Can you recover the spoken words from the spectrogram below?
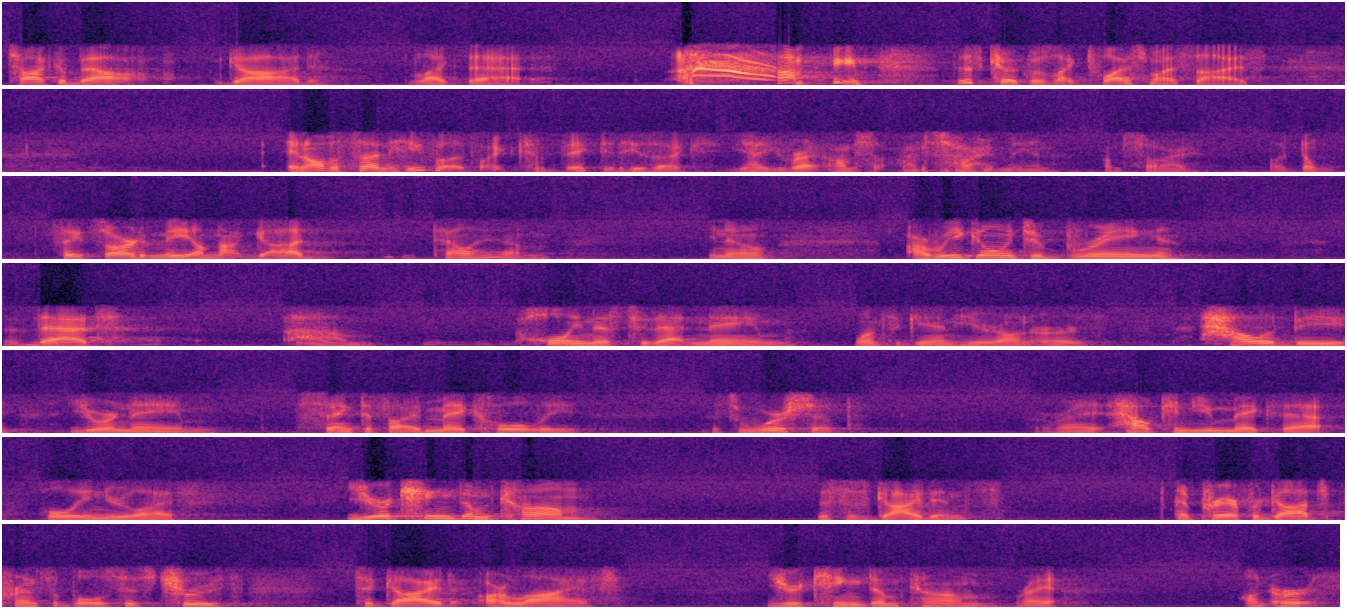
talk about God like that. I mean, this cook was like twice my size. And all of a sudden, he was like convicted. He's like, "Yeah, you're right. I'm so, I'm sorry, man. I'm sorry. Like, don't say sorry to me. I'm not God. Tell him. You know, are we going to bring that um, holiness to that name once again here on earth? Hallowed be your name, sanctified, make holy. It's worship. right? How can you make that holy in your life? Your kingdom come. This is guidance. A prayer for God's principles, His truth, to guide our life. Your kingdom come, right? On earth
